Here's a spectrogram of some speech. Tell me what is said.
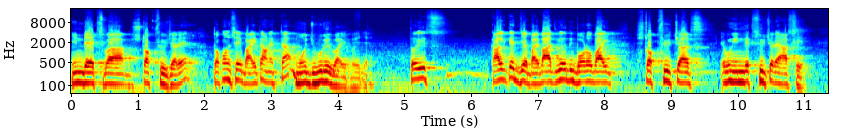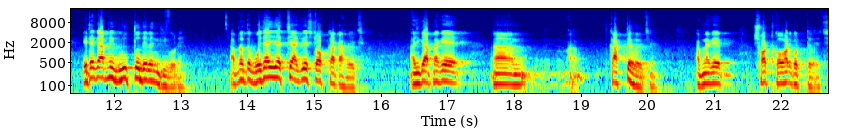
ইন্ডেক্স বা স্টক ফিউচারে তখন সেই বাইটা অনেকটা মজবুরির বাই হয়ে যায়। তো ইটস কালকের যে বাই বা আজকে যদি বড় বাই স্টক ফিউচার্স এবং ইন্ডেক্স ফিউচারে আসে এটাকে আপনি গুরুত্ব দেবেন কি করে? আপনার তো বোঝাই যাচ্ছে আজকে স্টক কাটা হয়েছে। আজকে আপনাকে আম, কাটতে হয়েছে। আপনাকে শর্ট কভার করতে হয়েছে।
